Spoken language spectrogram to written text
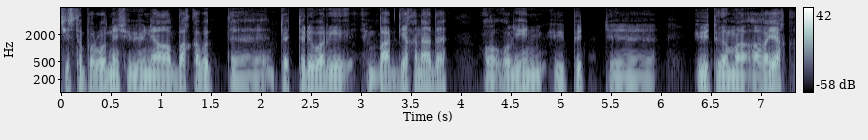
чистопородный сүйіні ағал баққа бұт төттірі бар дейқанада, ол ихин үппіт үйтігама ағаяқ,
